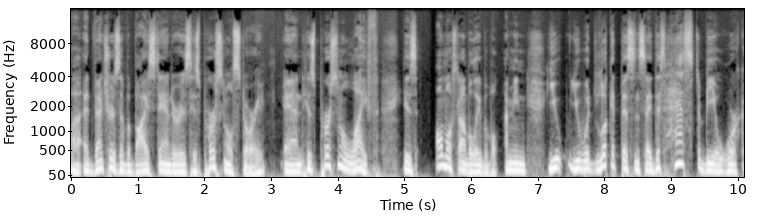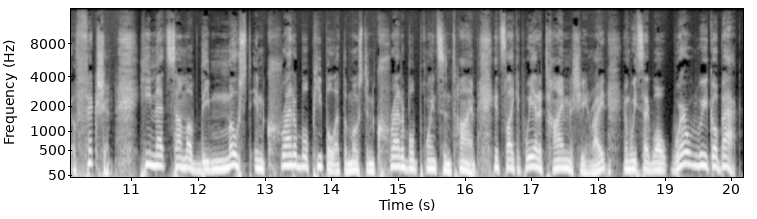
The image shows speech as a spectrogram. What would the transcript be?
Uh, Adventures of a Bystander is his personal story, and his personal life is almost unbelievable. I mean, you you would look at this and say this has to be a work of fiction. He met some of the most incredible people at the most incredible points in time. It's like if we had a time machine, right? And we said, "Well, where would we go back?"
